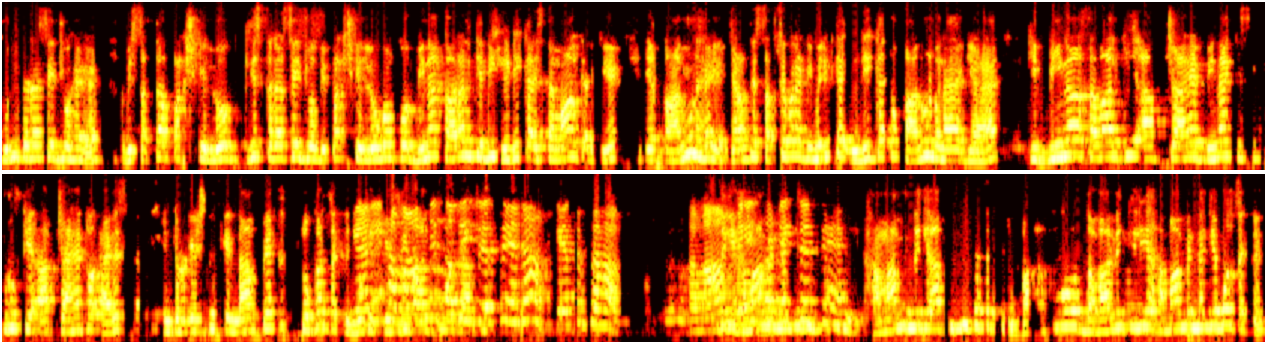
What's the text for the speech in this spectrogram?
पूरी तरह से जो है अभी सत्ता पक्ष के लोग किस तरह से जो विपक्ष के लोगों को बिना कारण के भी ईडी का इस्तेमाल करके एक कानून है जानते सबसे बड़ा डिमेरिट का ईडी का जो कानून बनाया गया है कि बिना सवाल की आप चाहे बिना किसी प्रूफ के आप चाहे तो अरेस्ट करके इंटरोगेशन के नाम पे तो कर सकते हैं। केजरीवाल देखिए हमाम में नंगे हमाम में नंगे आप कुछ भी कर सकते हैं बात को दबाने के लिए हमाम में नंगे बोल सकते हैं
